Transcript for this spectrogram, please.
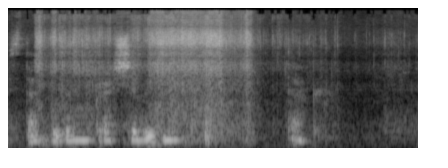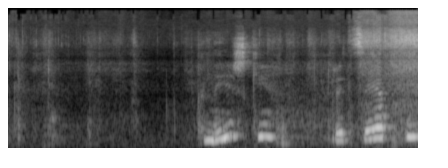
Ось так буде вам краще видно. Так. Книжки, рецепти.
